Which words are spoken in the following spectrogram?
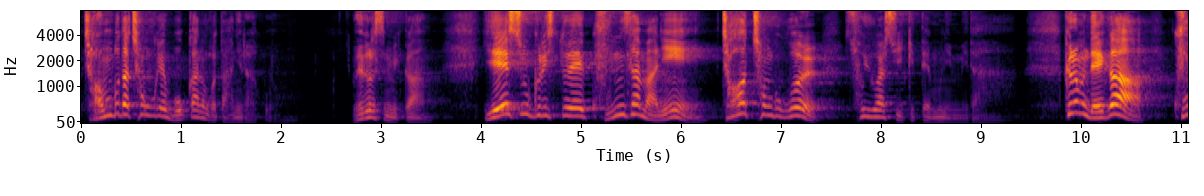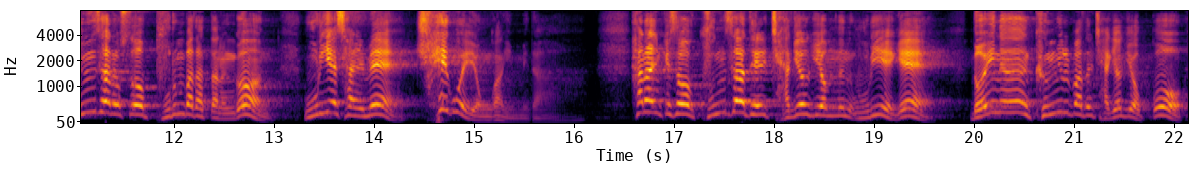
전부 다 천국에 못 가는 것도 아니라고. 왜 그렇습니까? 예수 그리스도의 군사만이 저 천국을 소유할 수 있기 때문입니다. 그러면 내가 군사로서 부름받았다는 건 우리의 삶의 최고의 영광입니다. 하나님께서 군사 될 자격이 없는 우리에게 너희는 긍휼 받을 자격이 없고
